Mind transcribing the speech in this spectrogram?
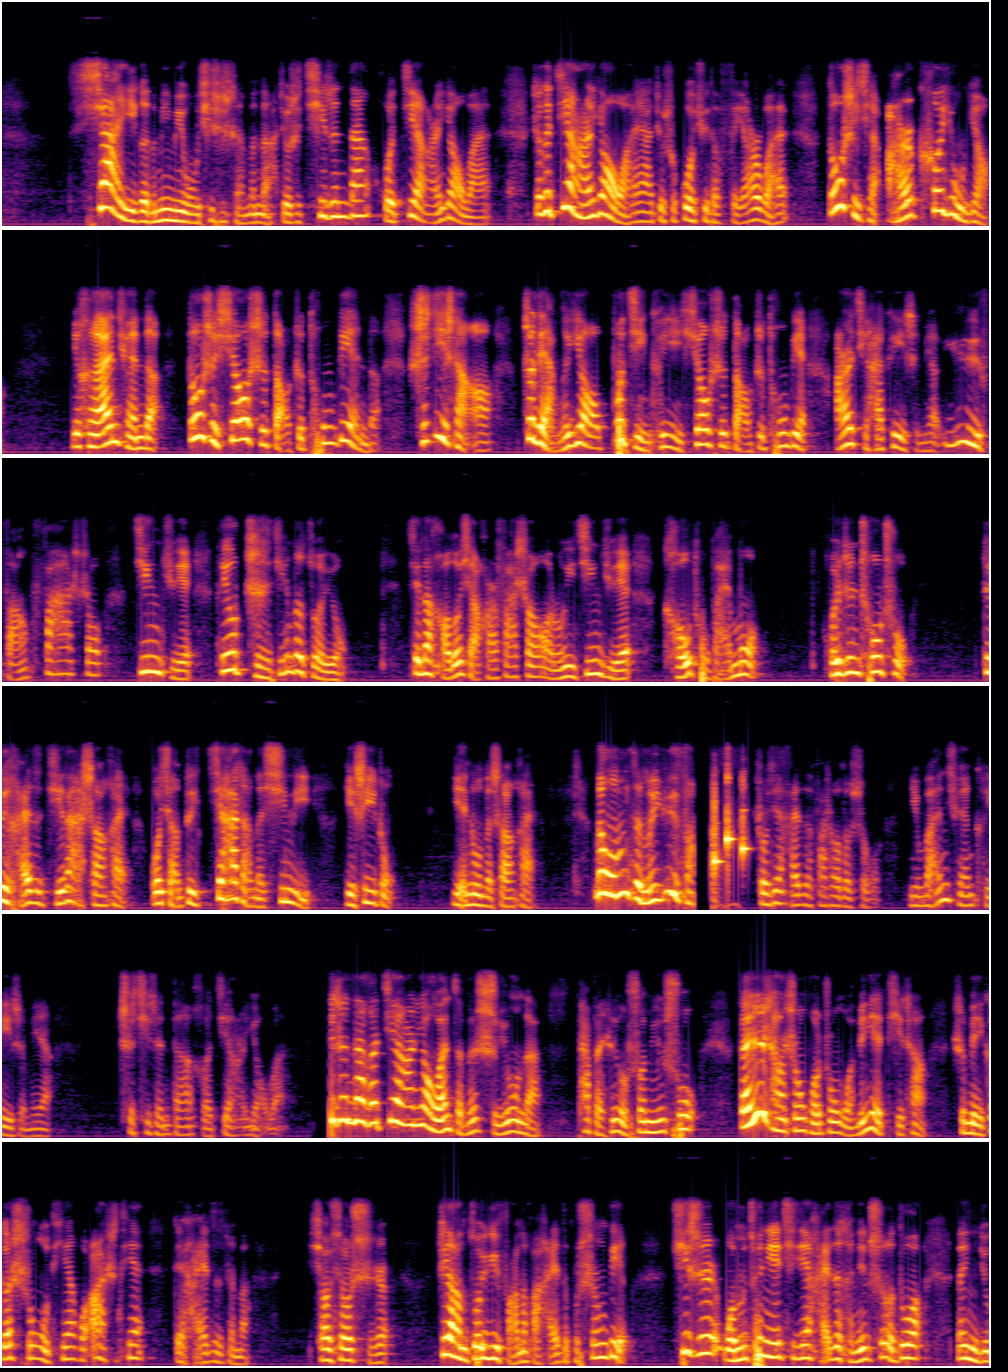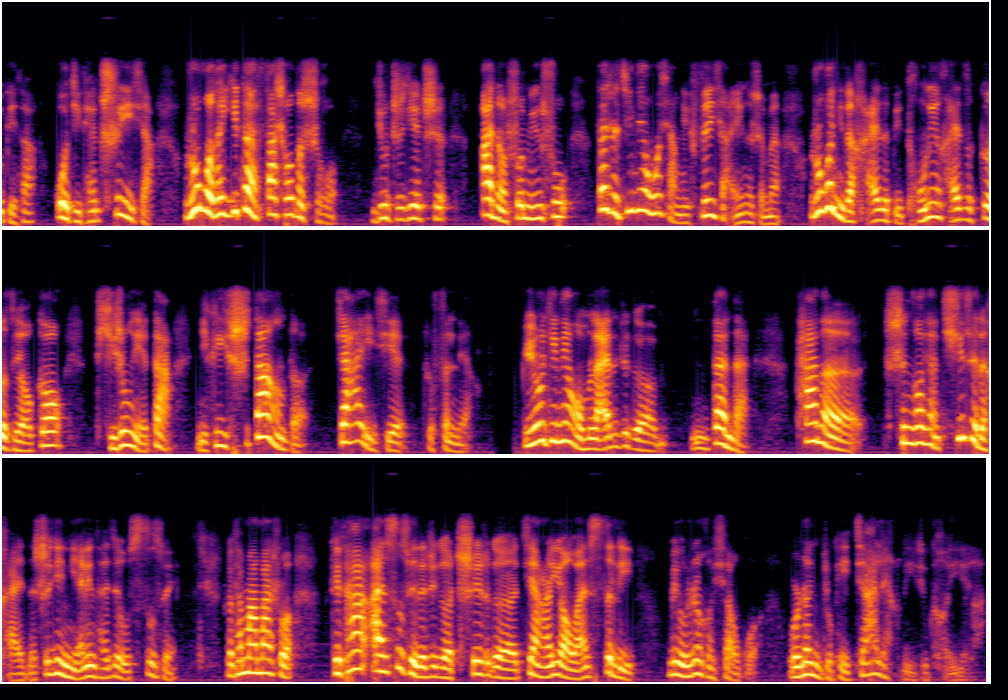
下一个的秘密武器是什么呢？就是七珍丹或健儿药丸。这个健儿药丸呀，就是过去的肥儿丸，都是一些儿科用药，也很安全的，都是消食导致通便的。实际上啊，这两个药不仅可以消食导致通便，而且还可以什么呀？预防发烧惊厥，它有止惊的作用。现在好多小孩发烧啊，容易惊厥、口吐白沫、浑身抽搐。对孩子极大伤害，我想对家长的心理也是一种严重的伤害。那我们怎么预防？首先，孩子发烧的时候，你完全可以什么呀？吃七珍丹和健儿药丸。七珍丹和健儿药丸怎么使用呢？它本身有说明书。在日常生活中，我们也提倡是每隔十五天或二十天给孩子什么消消食，这样做预防的话，孩子不生病。其实我们春节期间孩子肯定吃的多。那你就给他过几天吃一下，如果他一旦发烧的时候，你就直接吃，按照说明书，但是今天我想给分享一个什么呀？如果你的孩子比同龄孩子个子要高，体重也大，你可以适当的加一些这分量。比如今天我们来的这个嗯蛋蛋，他呢身高像七岁的孩子，实际年龄才只有四岁。说他妈妈说给他按四岁的这个吃这个健儿药丸四粒，没有任何效果。我说那你就可以加两粒就可以了。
